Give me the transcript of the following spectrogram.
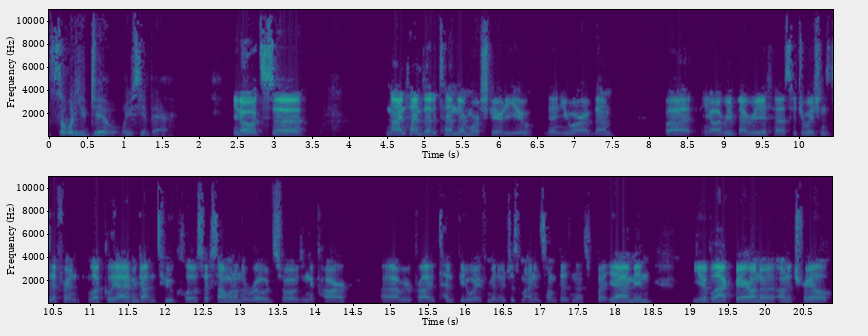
So what do you do when you see a bear? You know, it's uh, nine times out of ten they're more scared of you than you are of them. But you know, every every uh, is different. Luckily, I haven't gotten too close. I saw one on the road, so I was in the car. Uh, we were probably ten feet away from it. It was just minding its own business. But yeah, I mean, you get a black bear on a on a trail,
